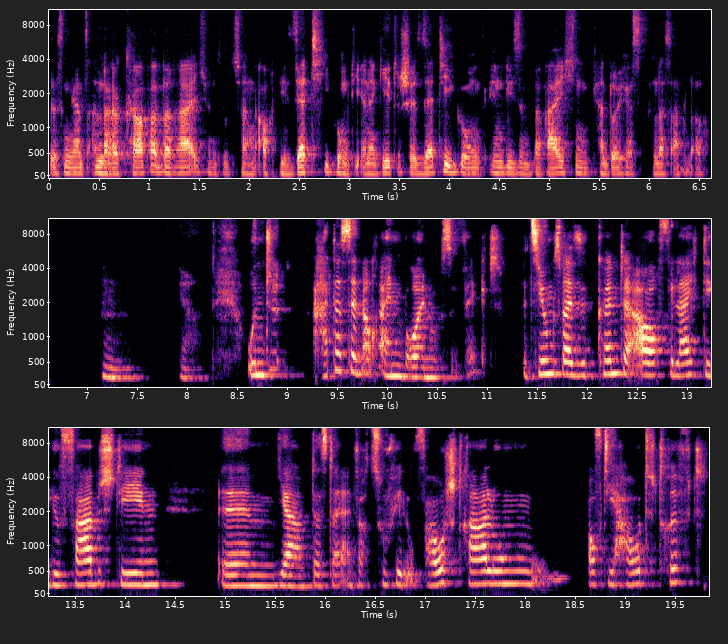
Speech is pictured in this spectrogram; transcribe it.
Das ist ein ganz anderer Körperbereich und sozusagen auch die Sättigung, die energetische Sättigung in diesen Bereichen kann durchaus anders ablaufen. Mhm. Ja. Und hat das denn auch einen Bräunungseffekt? Beziehungsweise könnte auch vielleicht die Gefahr bestehen, ähm, ja, dass da einfach zu viel UV-Strahlung auf die Haut trifft?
